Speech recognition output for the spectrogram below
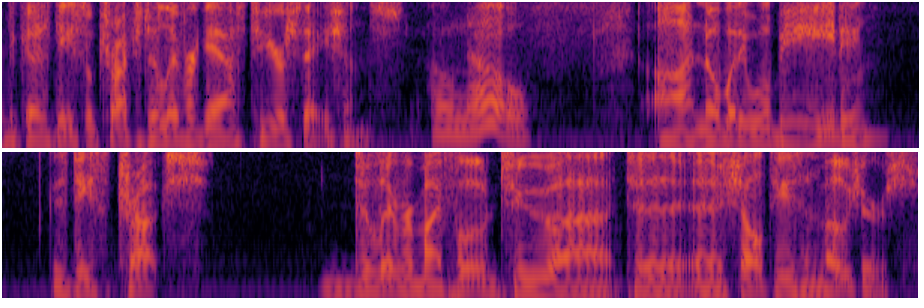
because diesel trucks deliver gas to your stations. Oh no. Uh, nobody will be eating because diesel trucks deliver my food to uh, to uh, Schulte's and Moser's.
